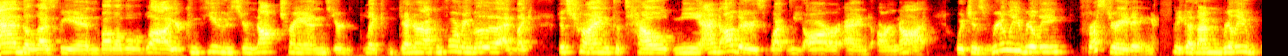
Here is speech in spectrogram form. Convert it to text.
and a lesbian, blah, blah, blah, blah, blah. You're confused. You're not trans. You're like gender nonconforming, blah, blah, blah, and like just trying to tell me and others what we are and are not, which is really, really frustrating because I'm really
